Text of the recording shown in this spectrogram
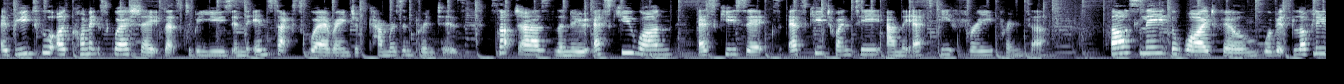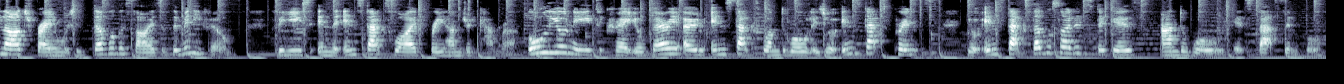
a beautiful iconic square shape that's to be used in the Instax Square range of cameras and printers, such as the new SQ1, SQ6, SQ20 and the SP3 printer. Lastly, the wide film with its lovely large frame which is double the size of the mini film for use in the Instax Wide 300 camera. All you'll need to create your very own Instax Wonderwall is your Instax prints, your Instax double-sided stickers and a wall. It's that simple.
